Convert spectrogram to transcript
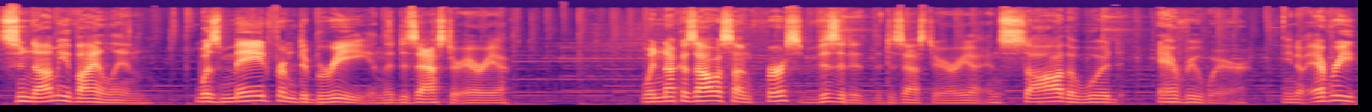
tsunami violin was made from debris in the disaster area. When Nakazawa san first visited the disaster area and saw the wood everywhere, you know, every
